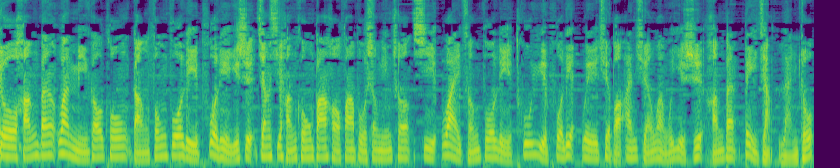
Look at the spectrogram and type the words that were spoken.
就航班万米高空挡风玻璃破裂一事，江西航空八号发布声明称，系外层玻璃突遇破裂，为确保安全万无一失，航班备降兰州。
